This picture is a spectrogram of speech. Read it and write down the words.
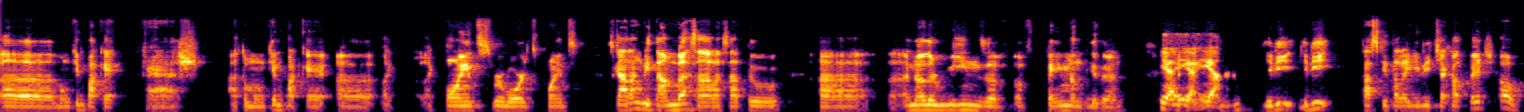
uh, mungkin pakai cash atau mungkin pakai uh, like like points, rewards points sekarang ditambah salah satu uh, another means of of payment gitu kan. Iya yeah, iya yeah, iya. Yeah. Jadi jadi pas kita lagi di checkout page, oh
